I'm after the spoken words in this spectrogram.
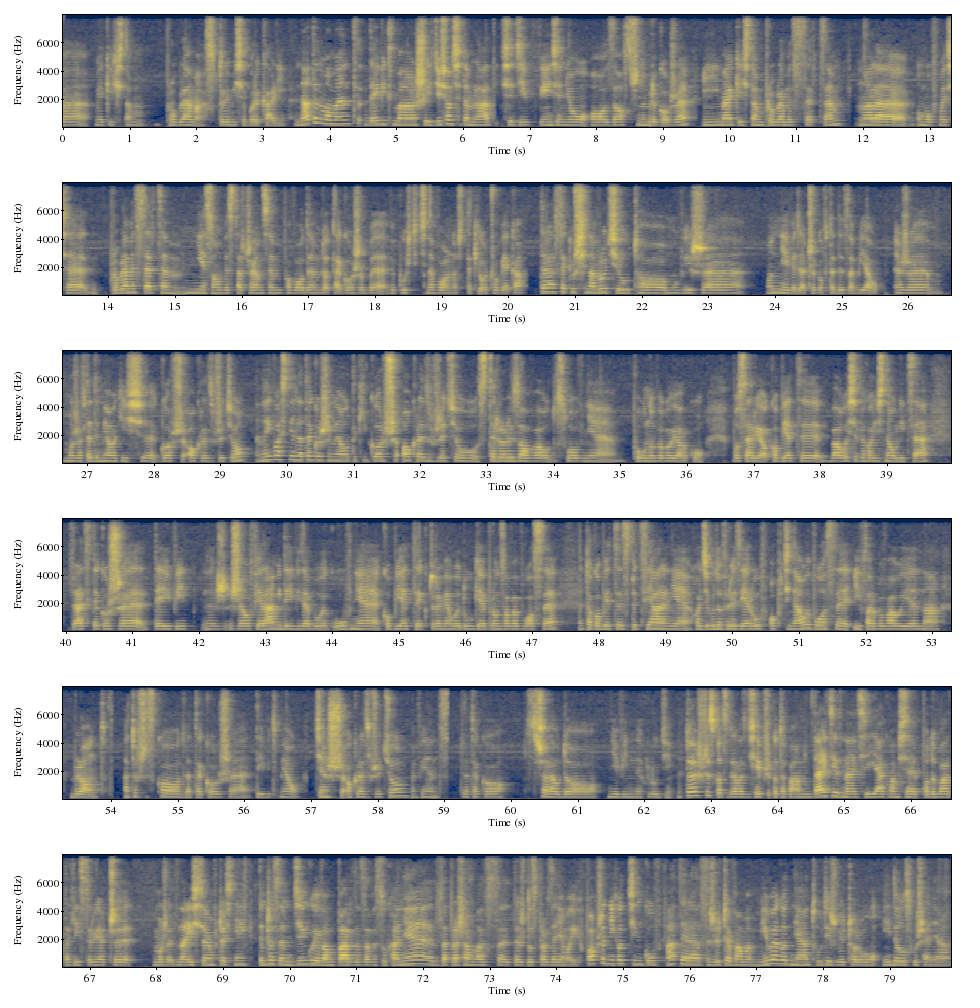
jakichś tam problemach, z którymi się borykali. Na ten moment David ma 67 lat, siedzi w więzieniu o zaostrzonym rygorze i ma jakieś tam problemy z sercem. No ale umówmy się, problemy z sercem nie są wystarczającym powodem do tego, żeby wypuścić na wolność takiego człowieka. Teraz, jak już się nawrócił, to mówi, że on nie wie, dlaczego wtedy zabijał, że może wtedy miał jakiś gorszy okres w życiu. No i właśnie dlatego, że miał taki gorszy okres w życiu, steroryzował dosłownie pół Nowego Jorku, bo serio, kobiety bały się wychodzić na ulicę z racji tego, że David, że ofiarami Davida były głównie kobiety, które miały długie brązowe włosy, to kobiety specjalnie chodziły do fryzjerów, obcinały włosy i farbowały je na blond. A to wszystko dlatego, że David miał cięższy okres w życiu, więc dlatego strzelał do niewinnych ludzi. To już wszystko, co dla Was dzisiaj przygotowałam. Dajcie znać, jak Wam się podobała ta historia, czy może znaliście ją wcześniej. Tymczasem dziękuję Wam bardzo za wysłuchanie. Zapraszam Was też do sprawdzenia moich poprzednich odcinków. A teraz życzę Wam miłego dnia, tudzież wieczoru i do usłyszenia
